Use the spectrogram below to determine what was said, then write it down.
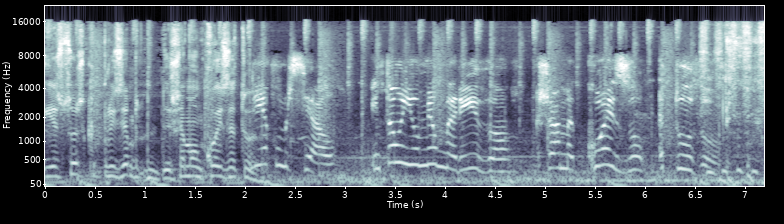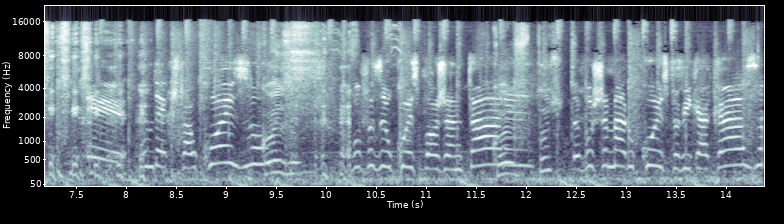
E as pessoas que, por exemplo, chamam coisa a tudo. Dia comercial. Então e o meu marido, que chama coiso a tudo? É, onde é que está o coiso? Coisa, Vou fazer o coiso para o jantar. coisa, pois. Vou chamar o coiso para vir cá a casa.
